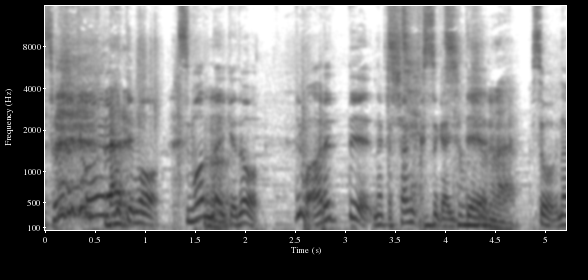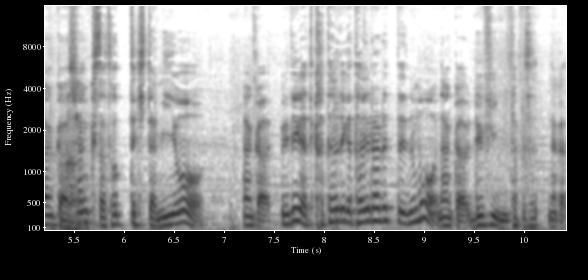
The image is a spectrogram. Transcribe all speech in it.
それだけ覚えられてもつまんないけど、でもあれってなんかシャンクスがいてそうなんうんかシャンクスが取ってきた実をなんか腕が片腕が食べられてるのもなんかルフィに食べさなんか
